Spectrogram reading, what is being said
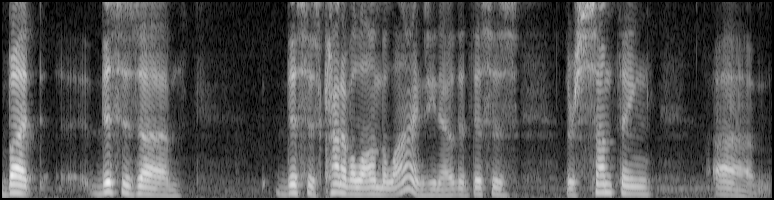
But this is uh, this is kind of along the lines, you know, that this is there's something um,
